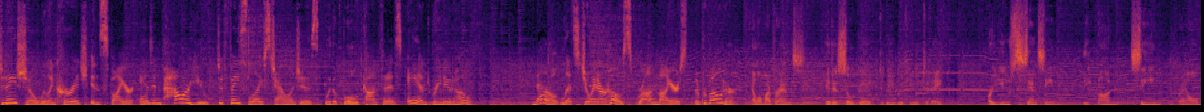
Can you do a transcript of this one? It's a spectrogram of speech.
Today's show will encourage, inspire, and empower you to face life's challenges with a bold confidence and renewed hope. Now, let's join our host, Ron Myers, the promoter. Hello, my friends. It is so good to be with you today. Are you sensing the unseen realm?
